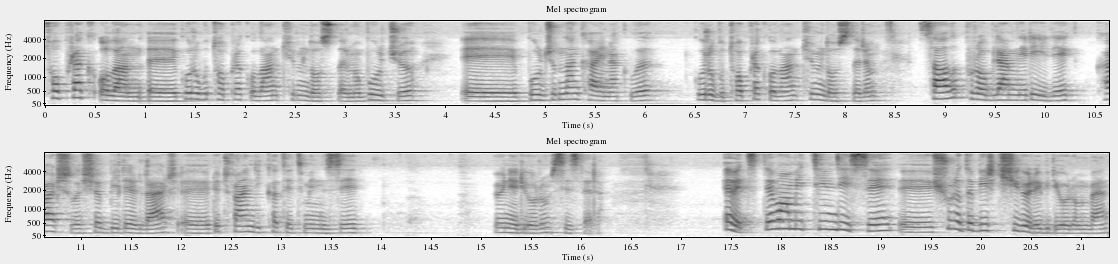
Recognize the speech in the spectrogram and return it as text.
Toprak olan, e, grubu toprak olan tüm dostlarıma, Burcu, e, burcundan kaynaklı grubu toprak olan tüm dostlarım sağlık problemleriyle karşılaşabilirler. E, lütfen dikkat etmenizi öneriyorum sizlere. Evet, devam ettiğimde ise e, şurada bir kişi görebiliyorum ben.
